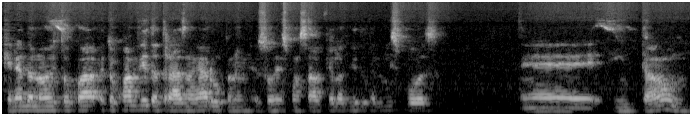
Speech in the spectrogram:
Querendo ou não, eu tô, com a, eu tô com a vida atrás na garupa, né? Eu sou responsável pela vida da minha esposa. É... Então,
